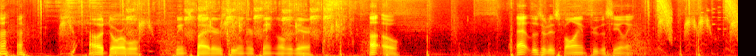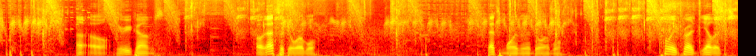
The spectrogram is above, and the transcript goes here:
How adorable. Queen Spider is doing her thing over there. Uh-oh. That lizard is falling through the ceiling. Uh-oh. Here he comes. Oh, that's adorable. That's more than adorable. Holy crud, Yelets.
